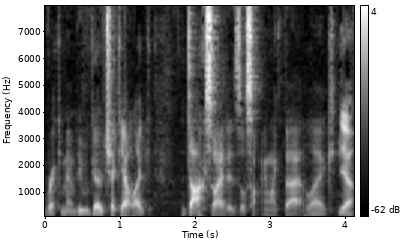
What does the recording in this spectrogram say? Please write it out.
recommend people go check out like Darksiders or something like that. Like Yeah.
